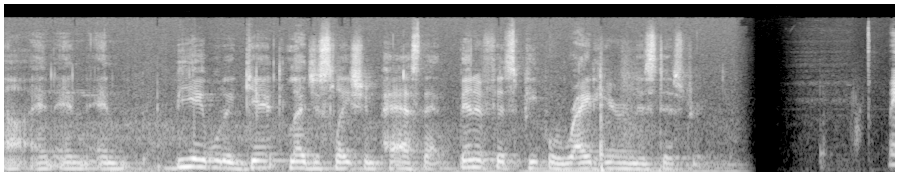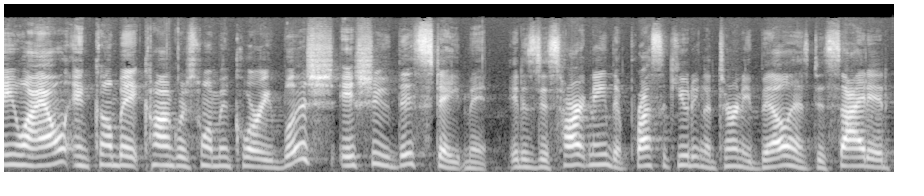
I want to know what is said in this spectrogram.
uh, and, and, and be able to get legislation passed that benefits people right here in this district. Meanwhile, incumbent Congresswoman Cori Bush issued this statement. It is disheartening that prosecuting attorney Bell has decided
